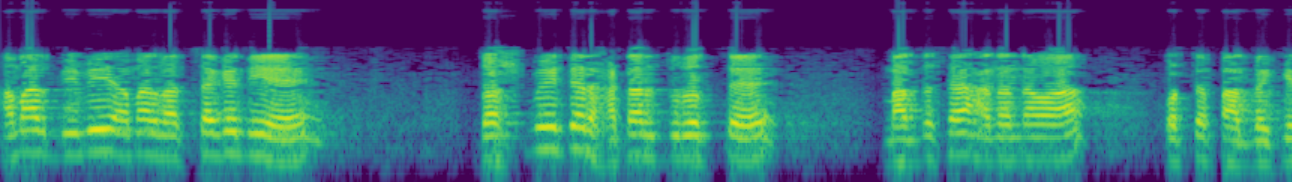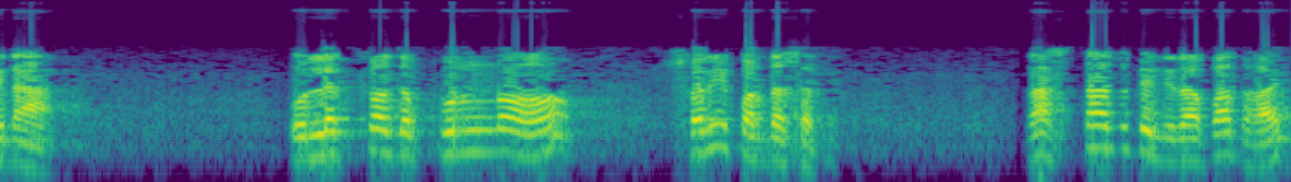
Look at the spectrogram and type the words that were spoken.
আমার বিবি, আমার বাচ্চাকে নিয়ে দশ মিনিটের হাঁটার দূরত্বে মাদ্রাসায় আনা নেওয়া করতে পারবে কিনা? উল্লেখ্য যে পূর্ণ শরীর পর্দার সাথে। রাস্তা যদি নিরাপদ হয়,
